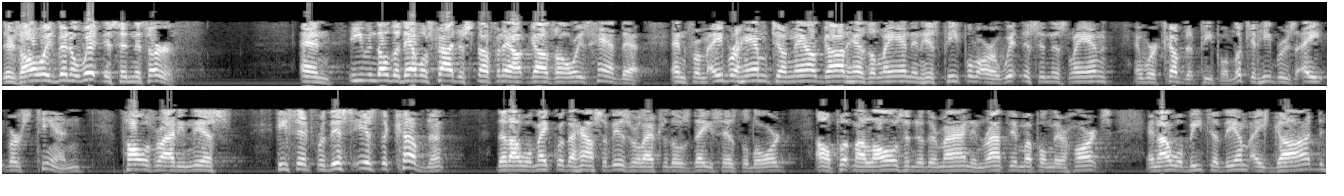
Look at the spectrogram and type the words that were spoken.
There's always been a witness in this earth. And even though the devil's tried to snuff it out, God's always had that. And from Abraham till now, God has a land and His people are a witness in this land and we're covenant people. Look at Hebrews 8 verse 10. Paul's writing this. He said, For this is the covenant that I will make with the house of Israel after those days, says the Lord. I'll put my laws into their mind and write them up on their hearts, and I will be to them a God,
